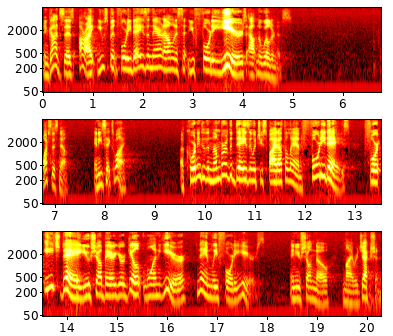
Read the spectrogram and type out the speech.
And God says, All right, you've spent 40 days in there, now I'm going to send you 40 years out in the wilderness. Watch this now. And he says, Why? According to the number of the days in which you spied out the land, 40 days. For each day you shall bear your guilt one year, namely 40 years. And you shall know my rejection.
